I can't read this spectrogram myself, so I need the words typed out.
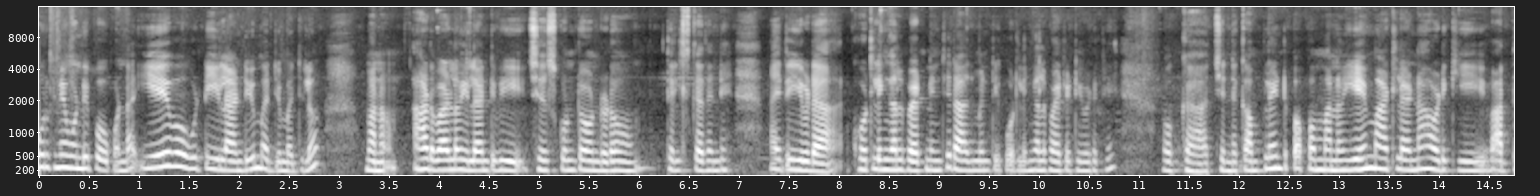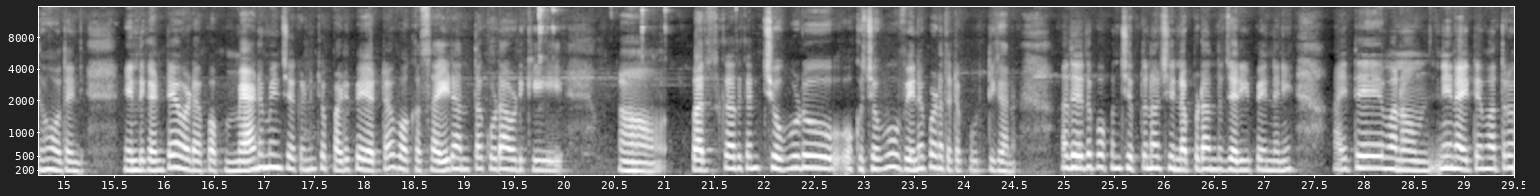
ఊరికనే ఉండిపోకుండా ఏవో ఒకటి ఇలాంటివి మధ్య మధ్యలో మనం ఆడవాళ్ళం ఇలాంటివి చేసుకుంటూ ఉండడం తెలుసు కదండి. అయితే ఈవిడ కోట్లింగాలపేట నుంచి రాజమండ్రి కోట్లింగాలపేట ఈవిడకి ఒక చిన్న కంప్లైంట్ పాపం మనం ఏం మాట్లాడినా ఆవిడకి అర్థం అవుతుంది ఎందుకంటే ఆవిడ పాపం మేడం నుంచి ఎక్కడి నుంచో పడిపోయట ఒక సైడ్ అంతా కూడా ఆవిడకి పరిస్థితి కాదు కానీ చెవుడు ఒక చెవు వినపడదట పూర్తిగాను. అదేదో పాపం చెప్తున్నారు చిన్నప్పుడు అంతా జరిగిపోయిందని. అయితే మనం నేనైతే మాత్రం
